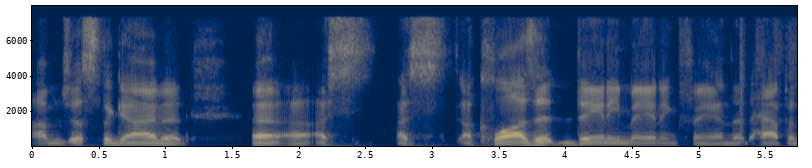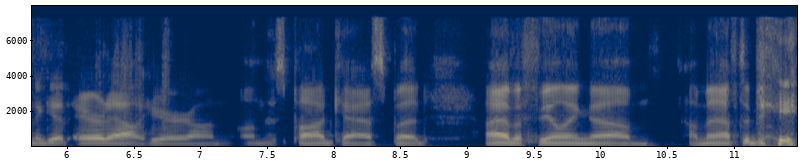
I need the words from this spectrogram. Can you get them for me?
I'm just the guy that uh, uh a, a, a closet Danny Manning fan that happened to get aired out here on on this podcast. But I have a feeling um, I'm gonna have to be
